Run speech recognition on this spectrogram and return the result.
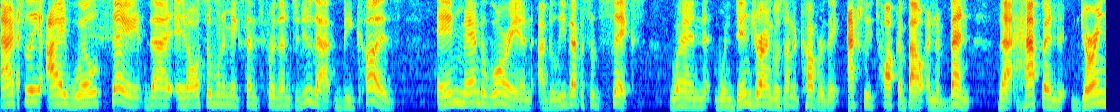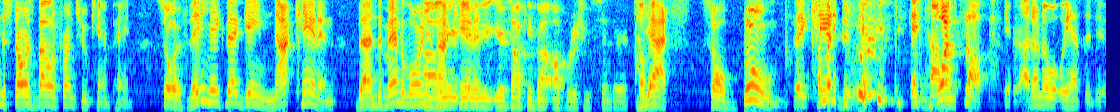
Actually, I will say that it also wouldn't make sense for them to do that because in Mandalorian, I believe episode six, when when Din Djarin goes undercover, they actually talk about an event that happened during the Star Wars Battlefront 2 campaign. So if they make that game not canon, then the Mandalorian is uh, not you're, canon. you're, you're talking about Operation Cinder. Okay. Yes. So boom, they can't Somebody- do it. What's up? here. I don't know what we have to do.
